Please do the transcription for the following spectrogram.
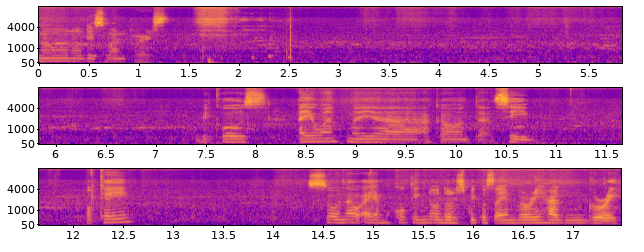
No, no, no, this one first. because I want my uh, account uh, saved. Okay? So now I am cooking noodles because I am very hungry.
